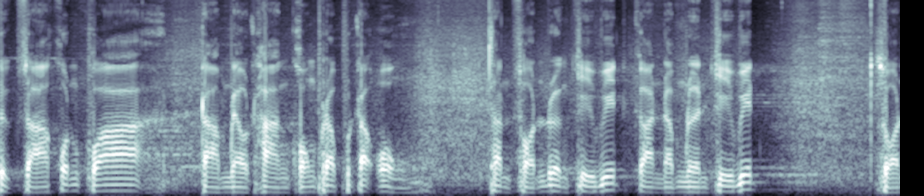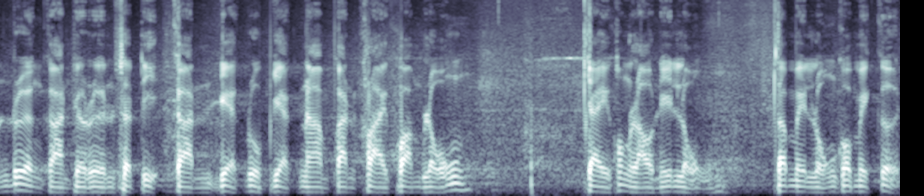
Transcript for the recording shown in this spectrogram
ศึกษาค้นคว้าตามแนวทางของพระพุทธองค์ ท่านสอนเรื่องชีวิตการดำเนินชีวิต สอนเรื่องการเจริญสติการแยกรูปแยกนามการคลายความหลง ใจของเรานี้หลง ถ้าไม่หลงก็ไม่เกิด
